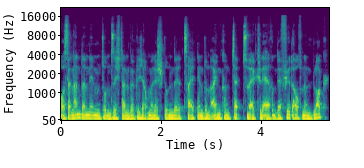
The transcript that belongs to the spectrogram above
auseinander nimmt und sich dann wirklich auch mal eine Stunde Zeit nimmt, um ein Konzept zu erklären. Der führt auch einen Blog,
